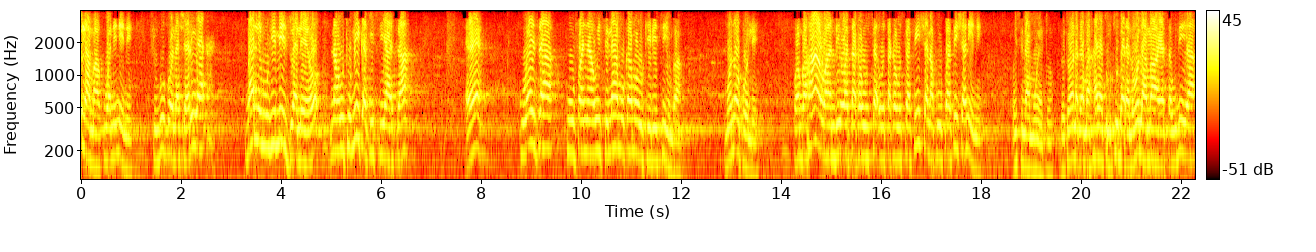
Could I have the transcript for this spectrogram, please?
ulama kuwa ni nini? Chimbuko la sharia bali muhimizwa leo na hutumika kisiasa eh kuweza kufanya Uislamu kama ukiritimba monopoli. Kwamba hawa ndio watakausafisha na kuupatisha nini? Uislamu wetu. Ndio tunaona kama haya tulikibara al-ulama ya Saudia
